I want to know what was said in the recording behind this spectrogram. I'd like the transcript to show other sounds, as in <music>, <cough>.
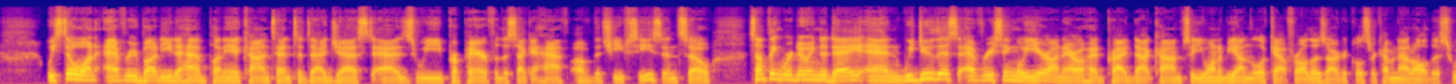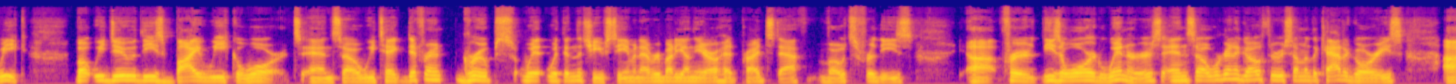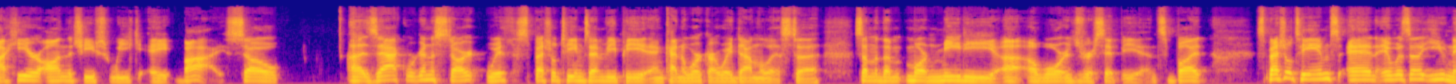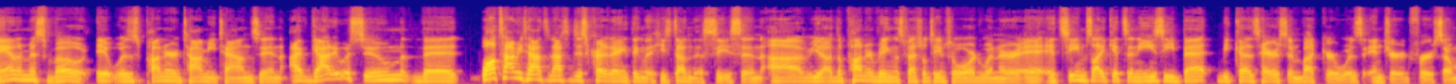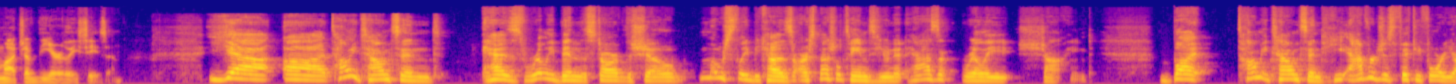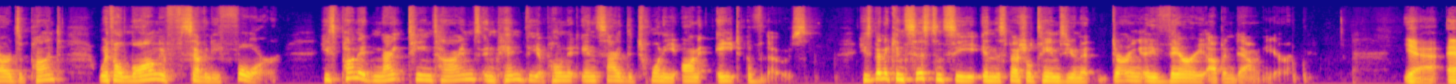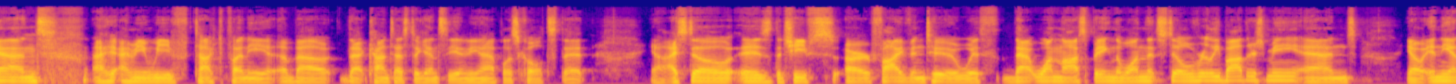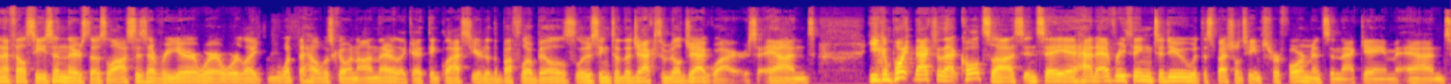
we still want everybody to have plenty of content to digest as we prepare for the second half of the Chiefs season. So, something we're doing today, and we do this every single year on arrowheadpride.com. So, you want to be on the lookout for all those articles are coming out all this week but we do these bye-week awards. And so we take different groups within the chiefs team and everybody on the arrowhead pride staff votes for these uh, for these award winners. And so we're going to go through some of the categories uh, here on the chiefs week eight bye. So uh, Zach, we're going to start with special teams MVP and kind of work our way down the list to some of the more meaty uh, awards recipients. But special teams, and it was a unanimous vote. It was punter Tommy Townsend. I've got to assume that while Tommy Townsend, not to discredit anything that he's done this season, um, you know, the punter being the special teams award winner, it, it, seems like it's an easy bet because Harrison Butker was injured for so much of the early season. Yeah, uh, Tommy Townsend has really been the star of the show, mostly because our special teams unit hasn't really shined. But Tommy Townsend, he averages 54 yards a punt with a long of 74. He's punted 19 times and pinned the opponent inside the 20 on eight of those. He's been a consistency in the special teams unit during a very up and down year. Yeah, and <laughs> I, I mean we've talked plenty about that contest against the Indianapolis Colts that yeah, I still is the Chiefs are five and two with that one loss being the one that still really bothers me. And you know, in the NFL season, there's those losses every year where we're like, what the hell was going on there? Like I think last year to the Buffalo Bills losing to the Jacksonville Jaguars. And you can point back to that Colts loss and say it had everything to do with the special teams performance in that game. And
